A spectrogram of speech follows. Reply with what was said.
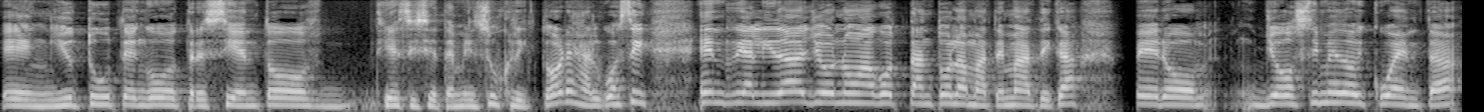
En YouTube tengo 317 mil suscriptores, algo así. En realidad yo no hago tanto la matemática pero yo sí me doy cuenta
